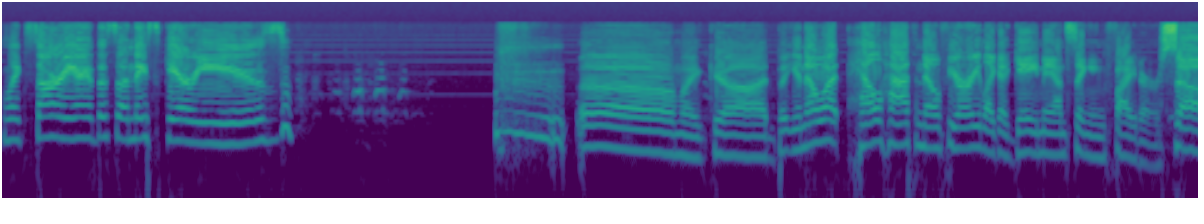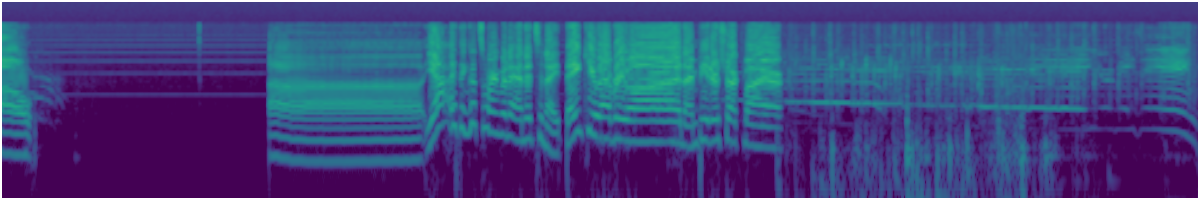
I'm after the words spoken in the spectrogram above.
Like, "Sorry, I have the Sunday scaries." oh my god. But you know what? Hell hath no fury like a gay man singing fighter. So uh yeah, I think that's where I'm going to end it tonight. Thank you everyone. I'm Peter Struckmeyer. Amazing.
